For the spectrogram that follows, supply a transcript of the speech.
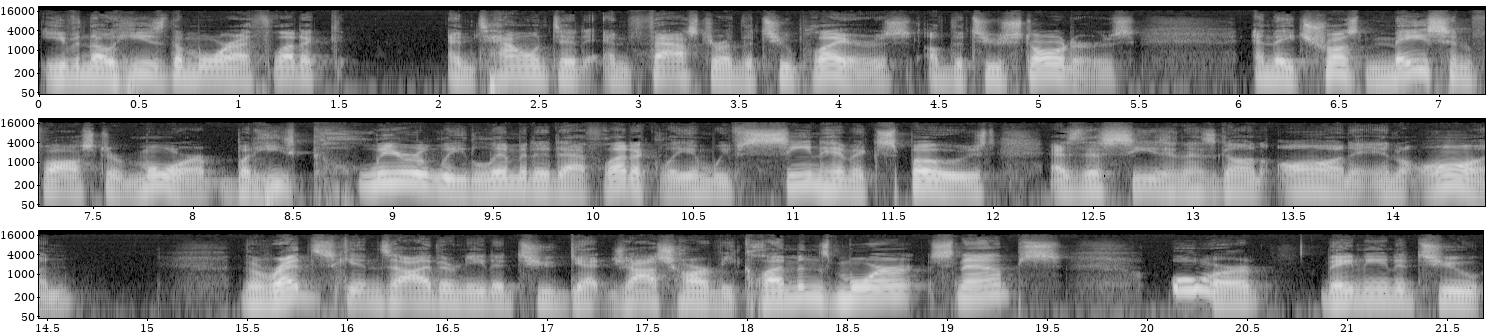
even though he's the more athletic and talented and faster of the two players, of the two starters, and they trust Mason Foster more, but he's clearly limited athletically, and we've seen him exposed as this season has gone on and on. The Redskins either needed to get Josh Harvey Clemons more snaps, or they needed to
